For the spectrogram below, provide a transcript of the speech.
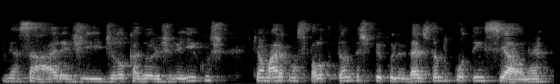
nessa área de, de locadora de veículos, que é uma área, como você falou, com tantas peculiaridades, tanto potencial, né?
